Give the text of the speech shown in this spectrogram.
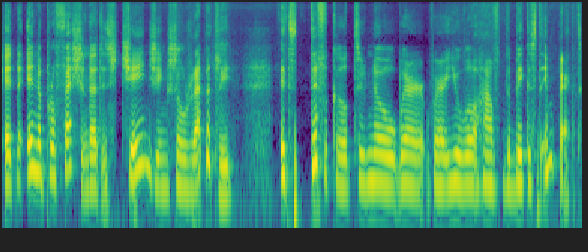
it, in a profession that is changing so rapidly, it's difficult to know where where you will have the biggest impact.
